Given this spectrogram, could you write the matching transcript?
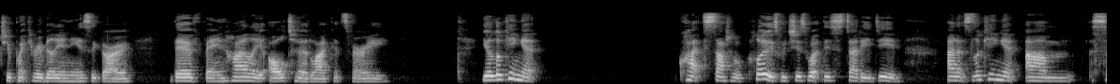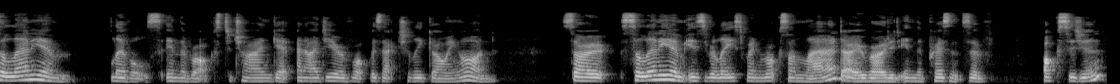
2.3 billion years ago, they've been highly altered, like it's very. You're looking at quite subtle clues, which is what this study did. And it's looking at um, selenium levels in the rocks to try and get an idea of what was actually going on. So, selenium is released when rocks on land are eroded in the presence of oxygen,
